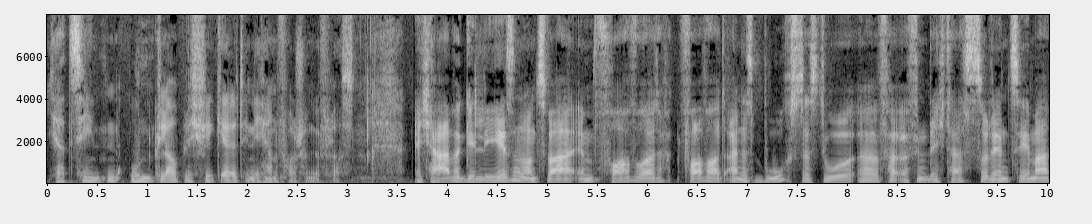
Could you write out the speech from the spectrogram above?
Jahrzehnten unglaublich viel Geld in die Hirnforschung geflossen. Ich habe gelesen, und zwar im Vorwort, Vorwort eines Buchs, das du äh, veröffentlicht hast zu dem Thema,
